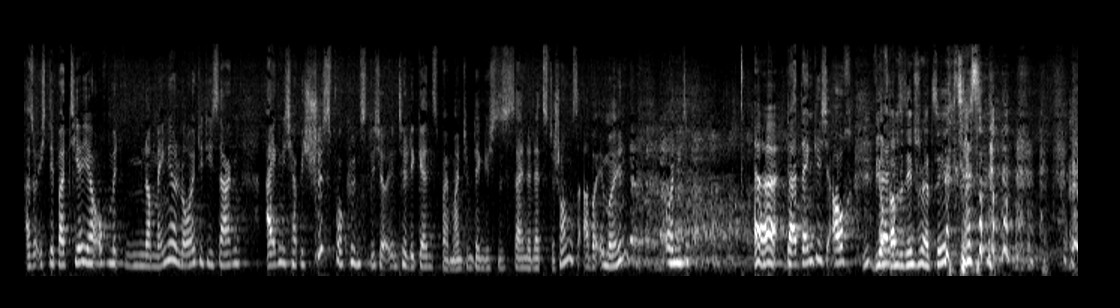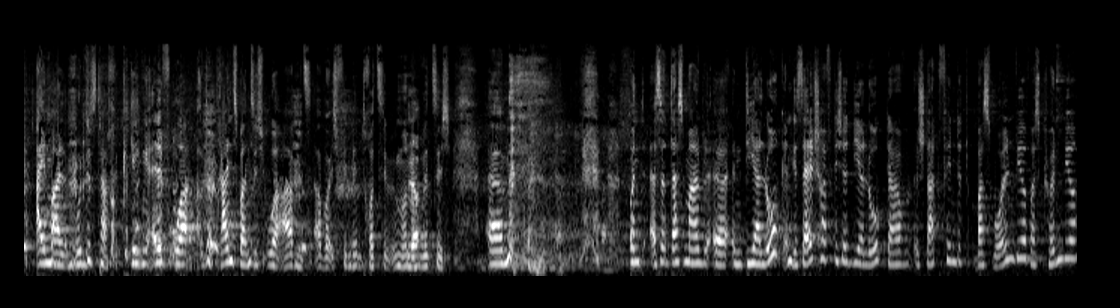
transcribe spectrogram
Also ich debattiere ja auch mit einer Menge Leute, die sagen, eigentlich habe ich Schiss vor künstlicher Intelligenz. Bei manchem denke ich, das ist seine letzte Chance, aber immerhin. Und äh, da denke ich auch. Wie, wie oft äh, haben Sie den schon erzählt? Das, einmal im Bundestag gegen 11 Uhr oder 23 Uhr abends, aber ich finde ihn trotzdem immer noch ja. witzig. Ähm, und also, dass mal äh, ein Dialog, ein gesellschaftlicher Dialog da stattfindet, was wollen wir, was können wir,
